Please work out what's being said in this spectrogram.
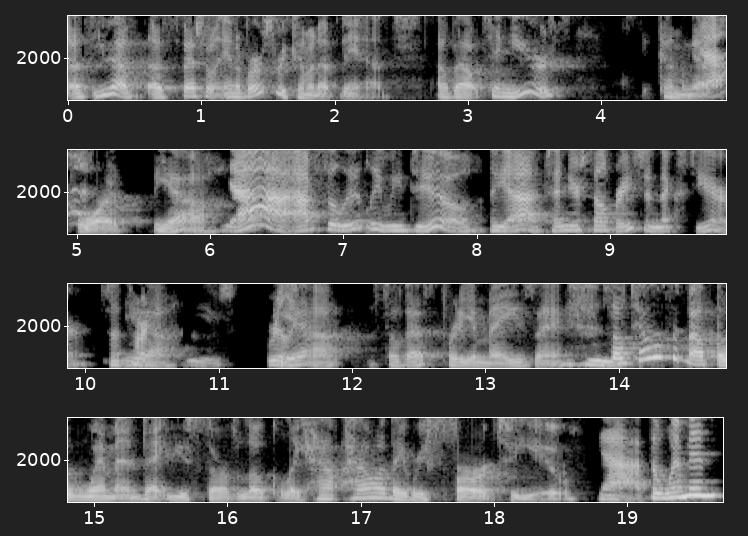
us, you have a special anniversary coming up then, about 10 years coming up yes. for it. Yeah. Yeah, absolutely. We do. Yeah. 10 year celebration next year. So it's yeah. hard to believe. Really? Yeah. So that's pretty amazing. Mm-hmm. So tell us about the women that you serve locally. How how are they referred to you? Yeah, the women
